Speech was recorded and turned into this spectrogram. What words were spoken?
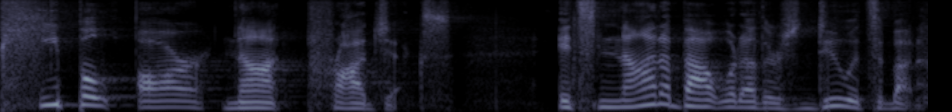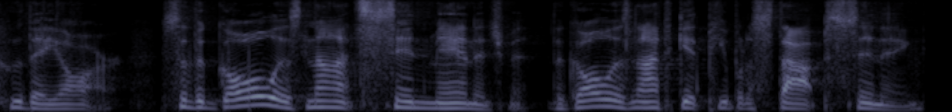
People are not projects. It's not about what others do, it's about who they are. So, the goal is not sin management. The goal is not to get people to stop sinning.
